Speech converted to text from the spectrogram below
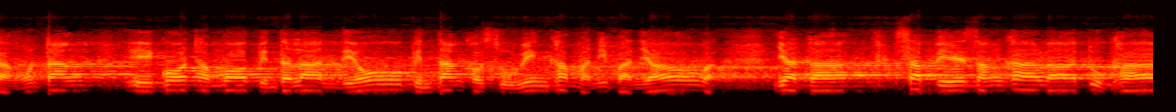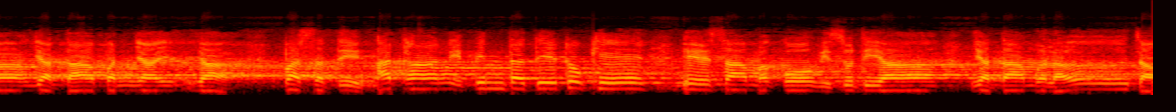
กังวันตั้งเอโกธรรมอเป็นตะลานเดียวเป็นตั้งเขาสู่วิ่งข้ามมานิปัญญาวะยะตาสเพสังขาราทุกขายะตาปัญญายาปัสสติอัฏฐานิปินตติทุเค เอสามโกวิสุทธิยายะตาเมื่อละเจ้า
